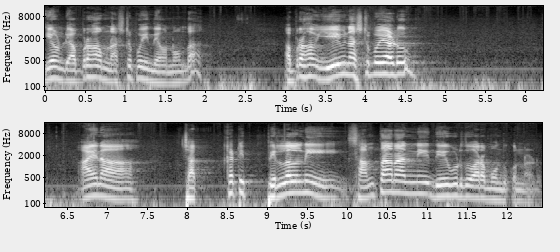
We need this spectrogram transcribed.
ఏమండి అబ్రహాం నష్టపోయింది ఏమన్నా ఉందా? అబ్రహాం ఏమి నష్టపోయాడు? ఆయన చక్కటి పిల్లల్ని సంతానాన్ని దేవుడి ద్వారా పొందుకున్నాడు.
